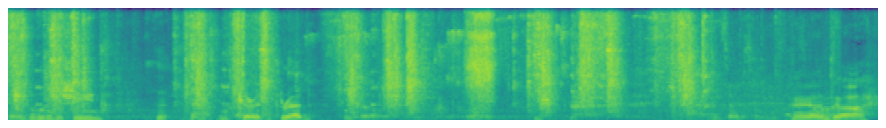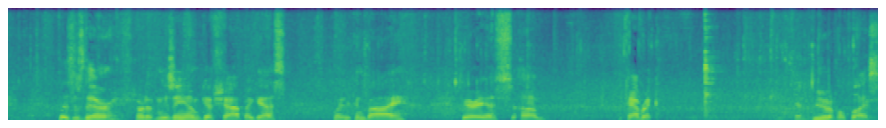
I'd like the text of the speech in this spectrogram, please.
There's a little machine that carries the thread. And uh, this is their sort of museum gift shop, I guess, where you can buy various um, fabric. Beautiful place.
